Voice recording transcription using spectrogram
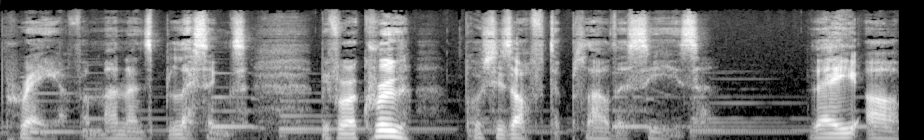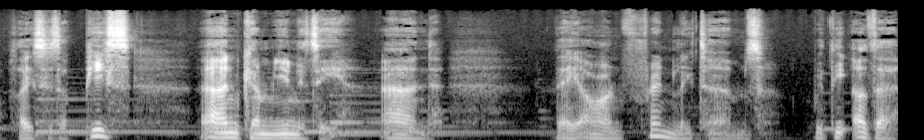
pray for Manann's blessings before a crew pushes off to plough the seas. They are places of peace and community, and they are on friendly terms with the other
